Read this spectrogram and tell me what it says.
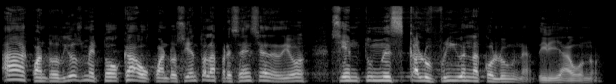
Ah, cuando Dios me toca o cuando siento la presencia de Dios, siento un escalofrío en la columna, diría uno.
